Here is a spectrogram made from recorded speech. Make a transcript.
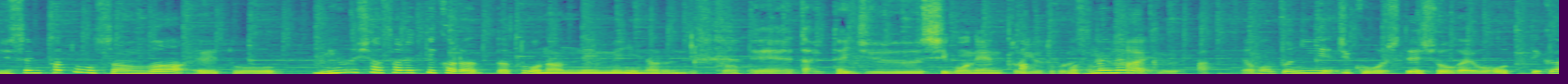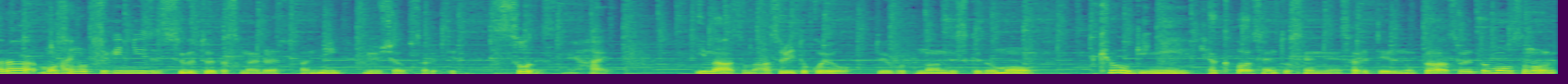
実際に加藤さんは、えっ、と、入社されてからだと何年目になるんですか？えー、大体14、5年というところですね。はいなに長く、あじゃあ本当に事故をして障害を負ってからもうその次にすぐトヨタスマイルライフさんに入社をされてるそうですね、はい。今はそのアスリート雇用ということなんですけども競技に100%専念されているのかそれともその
